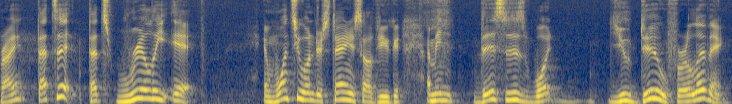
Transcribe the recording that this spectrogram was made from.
Right? That's it. That's really it. And once you understand yourself, you can. I mean, this is what you do for a living.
